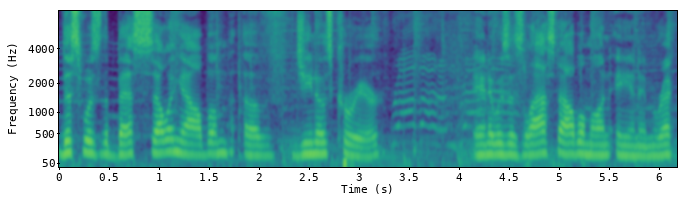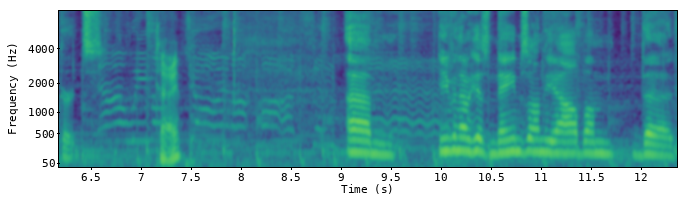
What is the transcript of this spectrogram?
this was the best selling album of Gino's career, and it was his last album on A&M Records. Okay. even though his name's on the album, the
